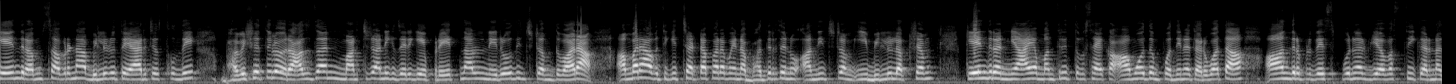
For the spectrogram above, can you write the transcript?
కేంద్రం సవరణ బిల్లును తయారు చేస్తుంది. భవిష్యత్తులో రాజధానిని మార్చడానికి జరిగే ప్రయత్నాలను నిరోధించడం ద్వారా అమరావతికి చట్టపరమైన భద్రతను అందించడం ఈ బిల్లు లక్ష్యం. కేంద్ర న్యాయ మంత్రిత్వ శాఖ ఆమోదం పొందిన తరువాత ఆంధ్రప్రదేశ్ పునర్వ్యవస్థీకరణ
